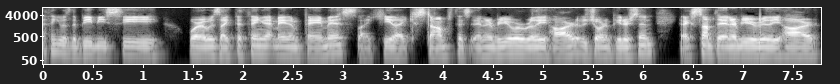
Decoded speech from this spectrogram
I think it was the BBC where it was like the thing that made him famous. Like he like stumped this interviewer really hard. It was Jordan Peterson. He like stumped the interviewer really hard.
